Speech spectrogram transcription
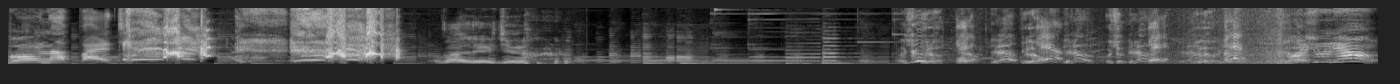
Bom na parte. Valeu, Gil. Ô, Julião! Ô, Julião! Ô, Julião!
